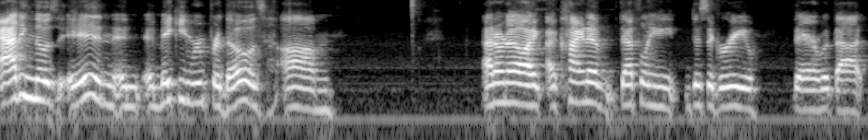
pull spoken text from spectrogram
adding those in and, and making room for those. Um, I don't know. I, I kind of definitely disagree there with that.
